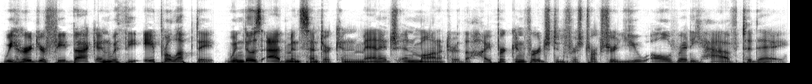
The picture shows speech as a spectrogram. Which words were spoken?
We heard your feedback, and with the April update, Windows Admin Center can manage and monitor the hyperconverged infrastructure you already have today.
